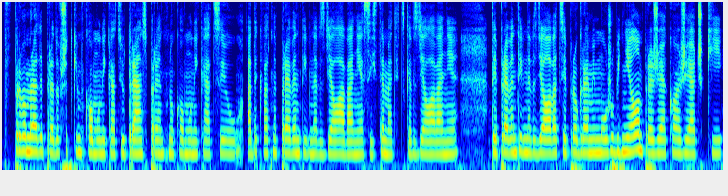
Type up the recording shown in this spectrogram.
v prvom rade predovšetkým komunikáciu, transparentnú komunikáciu, adekvátne preventívne vzdelávanie, systematické vzdelávanie. Tie preventívne vzdelávacie programy môžu byť nielen pre žiakov a žiačky,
